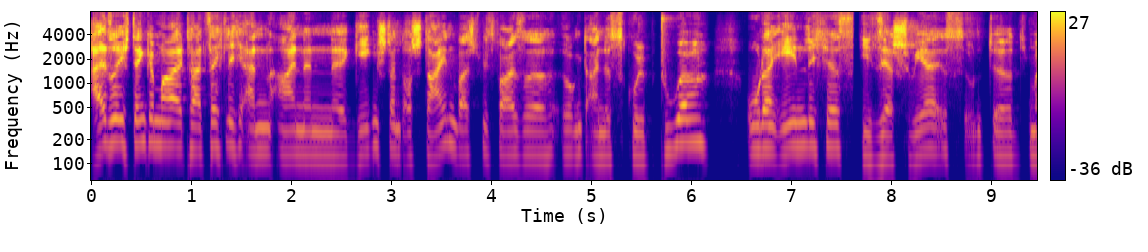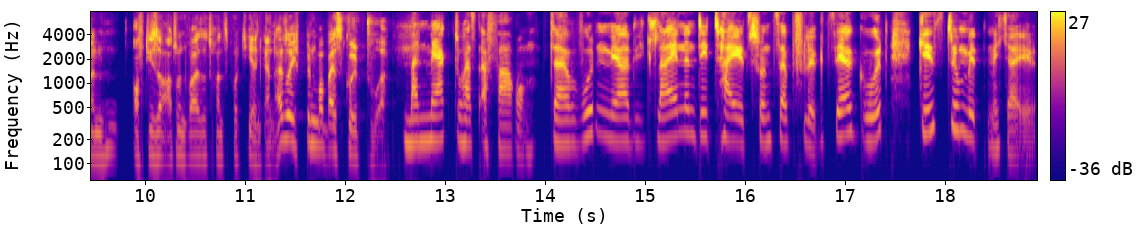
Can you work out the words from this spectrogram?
Also ich denke mal tatsächlich an einen äh, Gegenstand aus Stein, beispielsweise irgendeine Skulptur oder ähnliches, die sehr schwer ist und äh, die man auf diese Art und Weise transportieren kann. Also ich bin mal bei Skulptur. Man merkt, du hast Erfahrung. Da wurden ja die kleinen Details schon zerpflückt. Sehr gut. Gehst du mit, Michael?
